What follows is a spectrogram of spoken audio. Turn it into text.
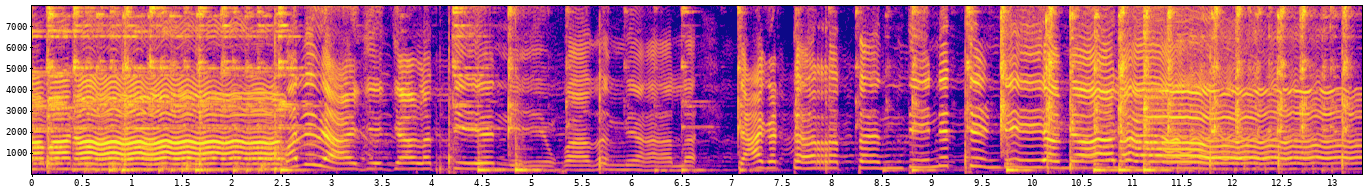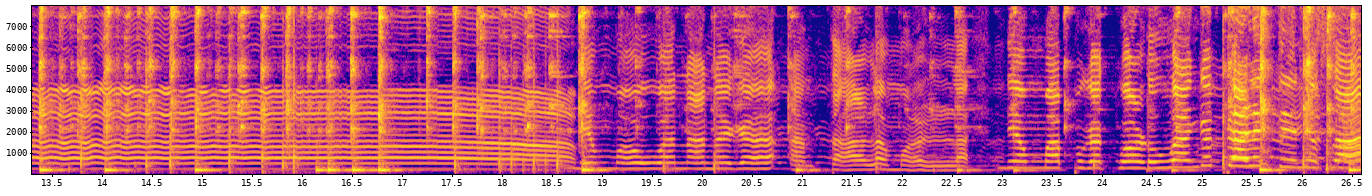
ನಮನ ಮದುವೆಯಾಗಿ ಗೆಳತಿ ನೀವಾದ ಮ್ಯಾಲ ಟ್ಯಾಗಟ್ಟರ ತಂದಿನ ತಿಂಡಿಯ ಮ್ಯಾಲ ನಿಮ್ಮವ್ವ ನನಗ ಅಂತಾಳ ಮಳ್ಳ ನಿಮ್ಮಪ್ಪಗ ಕೊಡುವಂಗ ಬೆಳಿತೀನಿ ಸಾಲ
